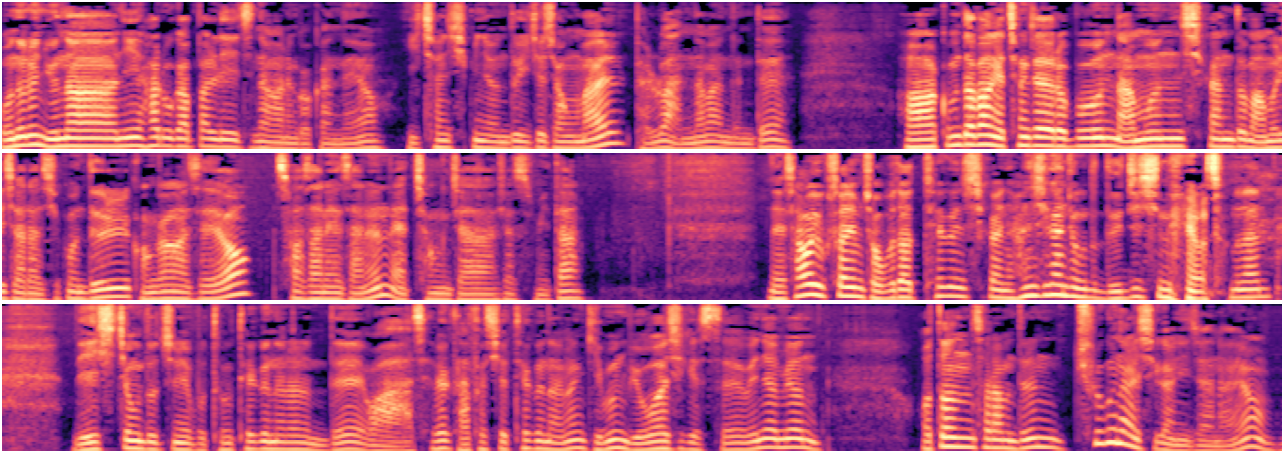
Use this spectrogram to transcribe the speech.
오늘은 유난히 하루가 빨리 지나가는 것 같네요. 2012년도 이제 정말 별로 안 남았는데 아, 꿈다방 애청자 여러분 남은 시간도 마무리 잘하시고 늘 건강하세요. 서산에 사는 애청자 하셨습니다. 네, 4564님 저보다 퇴근 시간이 1시간 정도 늦으시네요. 저는 한 4시 정도쯤에 보통 퇴근을 하는데 와, 새벽 5시에 퇴근하면 기분 묘하시겠어요. 왜냐면 어떤 사람들은 출근할 시간이잖아요.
